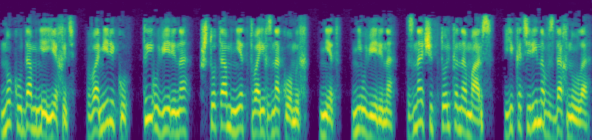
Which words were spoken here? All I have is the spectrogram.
Но куда мне ехать? В Америку? Ты уверена, что там нет твоих знакомых. Нет, не уверена. Значит только на Марс. Екатерина вздохнула.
